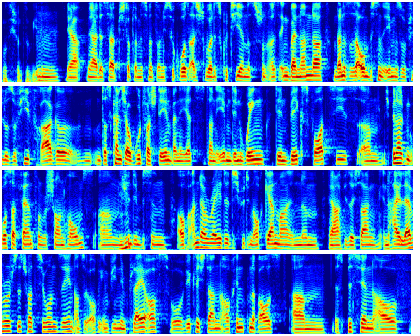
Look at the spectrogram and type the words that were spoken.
muss ich schon zugeben. Mm, ja, ja, deshalb, ich glaube, da müssen wir jetzt auch nicht so großartig drüber diskutieren. Das ist schon alles eng beieinander. Und dann ist es auch ein bisschen eben so Philosophiefrage. Und das kann ich auch gut verstehen, wenn du jetzt dann eben den Wing, den Bigs vorziehst. Ähm, ich bin halt ein großer Fan von Rashawn Holmes. Ähm, mhm. Ich finde ihn ein bisschen auch underrated. Ich würde ihn auch gern mal in einem, ja, wie soll ich sagen, in High-Leverage-Situationen sehen. Also auch irgendwie in den Playoffs, wo wirklich dann auch hinten raus ähm, es bisschen auf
